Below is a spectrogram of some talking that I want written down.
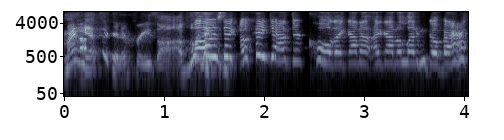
my uh, hands are gonna freeze off. Well, I was like, okay, Dad, they're cold. I gotta, I gotta let him go back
